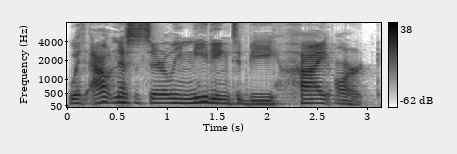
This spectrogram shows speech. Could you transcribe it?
without necessarily needing to be high art.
